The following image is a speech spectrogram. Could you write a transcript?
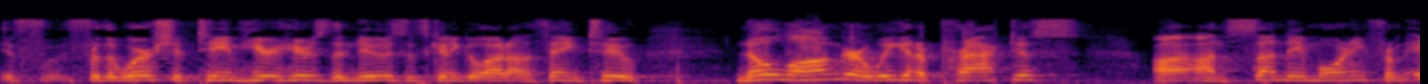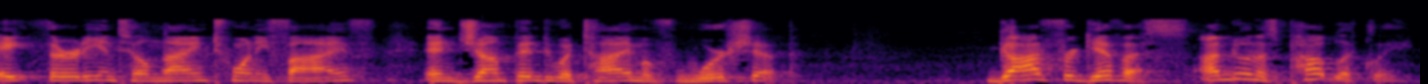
if, for the worship team, here, here's the news that's going to go out on the thing too. No longer are we going to practice uh, on Sunday morning from 8.30 until 9.25 and jump into a time of worship. God forgive us. I'm doing this publicly.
